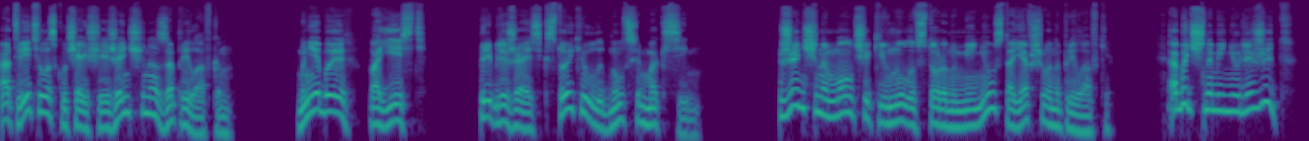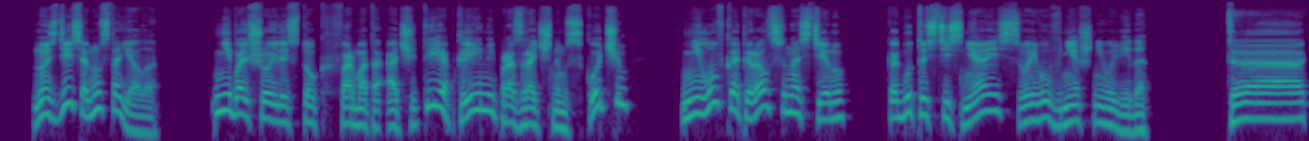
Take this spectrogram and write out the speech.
ответила скучающая женщина за прилавком. «Мне бы поесть!» Приближаясь к стойке, улыбнулся Максим. Женщина молча кивнула в сторону меню, стоявшего на прилавке. Обычно меню лежит, но здесь оно стояло. Небольшой листок формата А4, обклеенный прозрачным скотчем, неловко опирался на стену, как будто стесняясь своего внешнего вида. «Так»,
